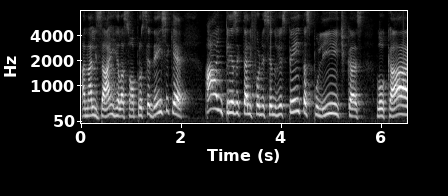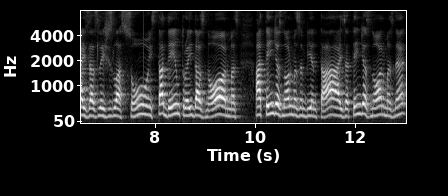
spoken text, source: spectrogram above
analisar em relação à procedência, que é a empresa que está lhe fornecendo respeita as políticas, locais, as legislações, está dentro aí das normas, atende às normas ambientais, atende às normas, né,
